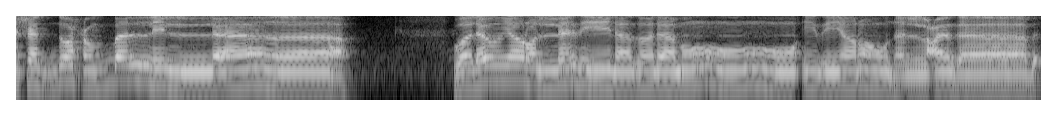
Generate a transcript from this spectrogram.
أشد حبا لله. ولو يرى الذين ظلموا إذ يرون العذاب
